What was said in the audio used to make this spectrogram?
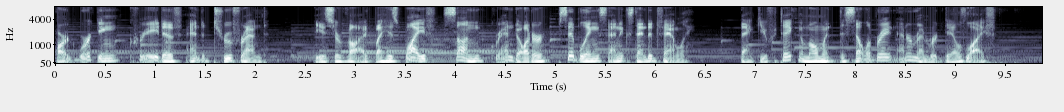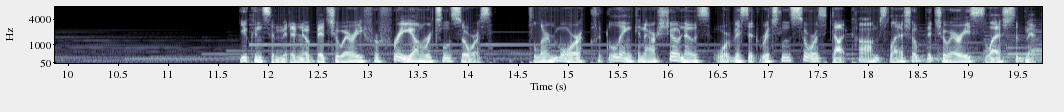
hardworking, creative, and a true friend. He is survived by his wife, son, granddaughter, siblings, and extended family. Thank you for taking a moment to celebrate and remember Dale's life. You can submit an obituary for free on Richland Source. To learn more, click the link in our show notes or visit richlandsource.com slash obituaries slash submit.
